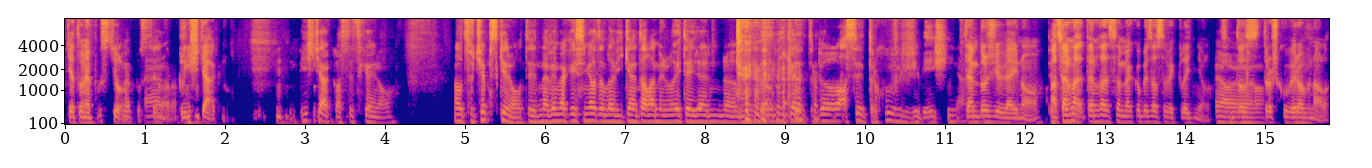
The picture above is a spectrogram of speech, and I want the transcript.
Tě to nepustilo. nepustilo. no. no. Klíšťák, no. Píšťák, klasický, no. No, co čepsky, no. Ty nevím, jaký jsi měl tenhle víkend, ale minulý týden, eh, minulý víkend byl asi trochu živější, ne? Ten byl živej, no. A Teď jsem- tenhle, tenhle jsem jakoby zase vyklidnil. Jo, jsem jo, to jo. trošku vyrovnal.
